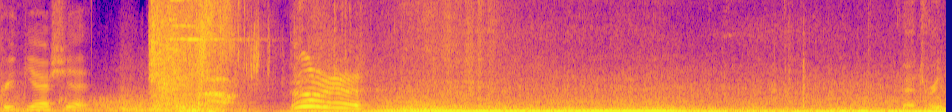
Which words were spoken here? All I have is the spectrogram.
creepy ass shit. Bad dream?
